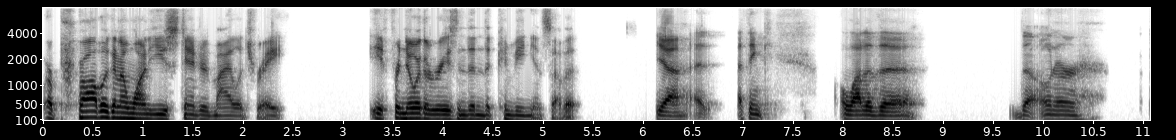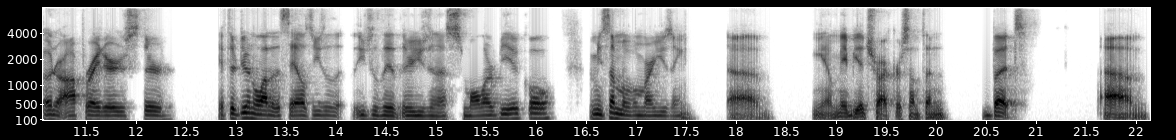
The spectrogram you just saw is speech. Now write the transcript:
are probably going to want to use standard mileage rate, if for no other reason than the convenience of it. Yeah, I, I think a lot of the the owner owner operators, they're if they're doing a lot of the sales, usually usually they're using a smaller vehicle. I mean, some of them are using uh, you know, maybe a truck or something. But, um,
